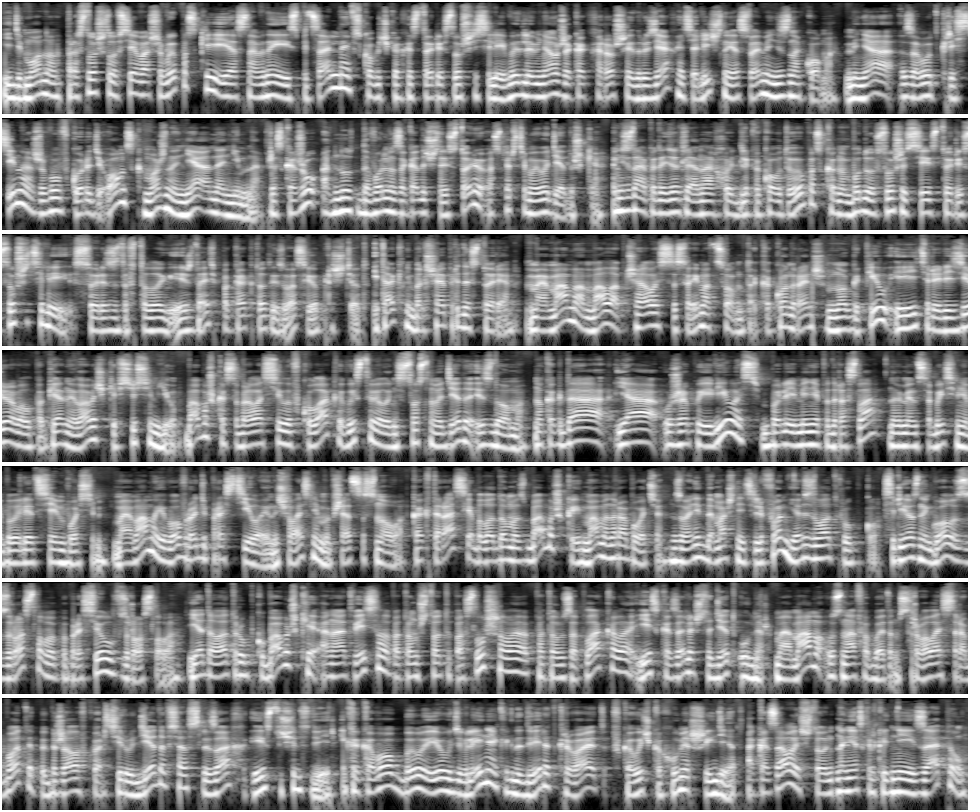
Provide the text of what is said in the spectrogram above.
и Димону. Прослушала все ваши выпуски и основные и специальные в скобочках, истории слушателей. Вы для меня уже как хорошие друзья, хотя лично я с вами не знакома. Меня зовут Кристина, живу в городе Омск, можно не анонимно. Расскажу одну довольно загадочную историю о смерти моего дедушки. Не знаю, подойдет ли она хоть для какого-то выпуска, но буду слушать все истории слушателей, сори за тавтологию, и ждать, пока кто-то из вас ее прочтет. Итак, небольшая предыстория. Моя мама мало общалась со своим отцом, так как он раньше много пил и терроризировал по пьяной лавочке всю семью. Бабушка собрала силы в кулак и выставила несносного деда из дома. Но когда я уже появилась, более-менее подросла, на момент событий мне было лет 7-8, моя мама его вроде простила и начала с ним общаться снова. Как-то раз я была дома с бабушкой, мама на работе. Звонит домашний телефон, я взяла трубку. Серьезный голос взрослого попросил взрослого. Я дала трубку бабушке, она ответила, потом что-то послушала, потом заплакала, ей сказали, что дед умер. Моя мама, узнав об этом, сорвалась с работы, побежала в квартиру деда вся в слезах и стучит в дверь. И каково было ее удивление, когда дверь открывает, в кавычках, умерший дед. Оказалось, что он на несколько дней запил,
